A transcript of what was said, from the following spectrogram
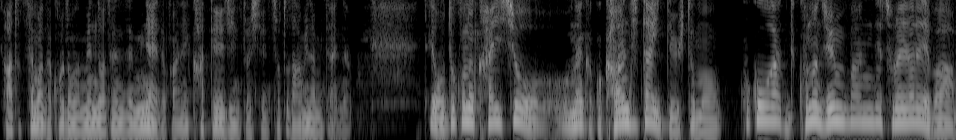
あと妻と子供の面倒全然見ないとかね、家庭人としてちょっとダメだみたいな。で、男の解消をなんかこう感じたいっていう人も、ここが、この順番で揃えられれば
